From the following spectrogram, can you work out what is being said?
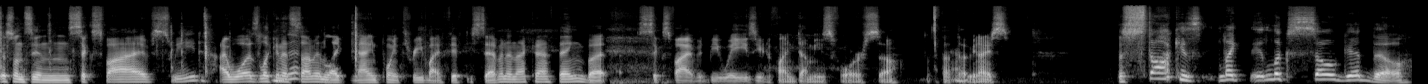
This one's in six five Swede. I was looking Is at it? some in like nine point three by fifty seven and that kind of thing, but six five would be way easier to find dummies for. So I thought that'd be nice. The stock is like it looks so good though.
